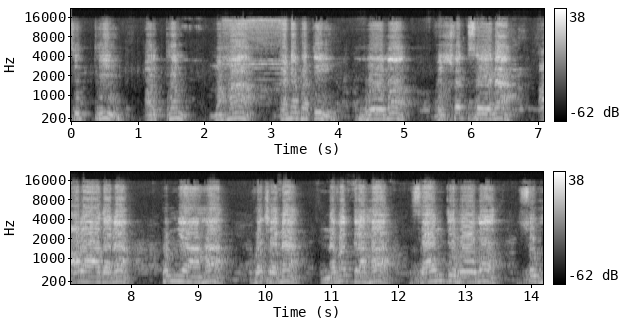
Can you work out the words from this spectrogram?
సిద్ధి అర్థం మహా గణపతి హోమ విశ్వక్సేన ఆరాధన పుణ్యాహ వచన నవగ్రహ శాంతి హోమ శుభ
